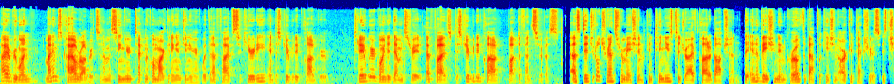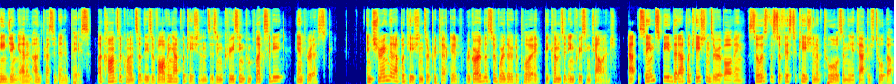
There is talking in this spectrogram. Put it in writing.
Hi everyone, my name is Kyle Roberts and I'm a Senior Technical Marketing Engineer with F5's Security and Distributed Cloud Group. Today we are going to demonstrate F5's Distributed Cloud Bot Defense Service. As digital transformation continues to drive cloud adoption, the innovation and growth of application architectures is changing at an unprecedented pace. A consequence of these evolving applications is increasing complexity and risk. Ensuring that applications are protected, regardless of where they're deployed, becomes an increasing challenge. At the same speed that applications are evolving, so is the sophistication of tools in the attacker's toolbelt.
